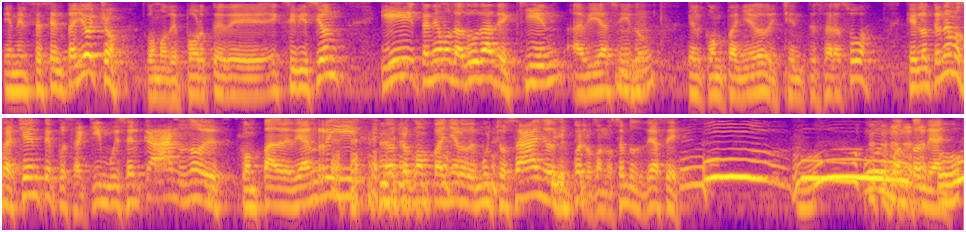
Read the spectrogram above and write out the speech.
en el 68 como deporte de exhibición. Y teníamos la duda de quién había sido el compañero de Chente Sarazúa. Que lo tenemos a Chente, pues aquí muy cercano, ¿no? El compadre de Henry, nuestro compañero de muchos años, y pues lo conocemos desde hace un montón de años.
